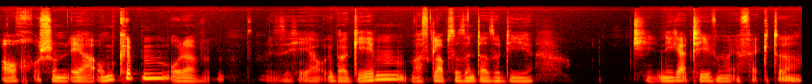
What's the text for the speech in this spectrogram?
auch schon eher umkippen oder sich eher übergeben? Was glaubst du, sind da so die, die negativen Effekte?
